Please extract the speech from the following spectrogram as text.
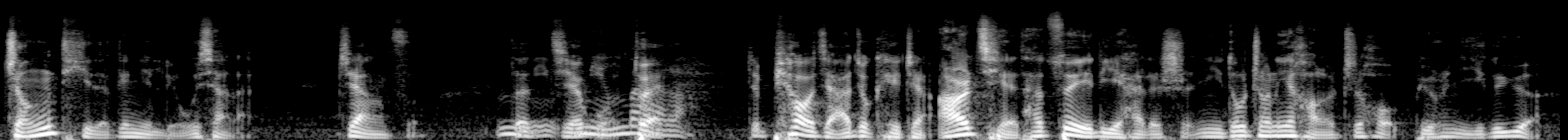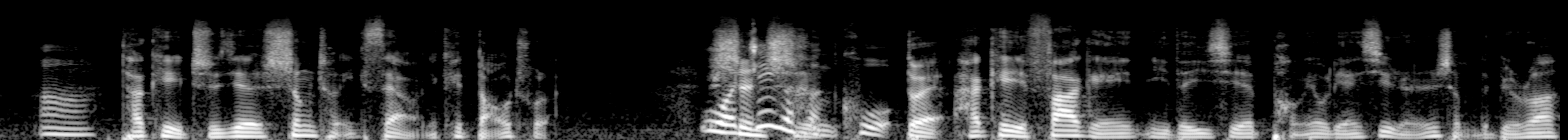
整体的给你留下来，这样子，的结果对这票夹就可以这样。而且它最厉害的是，你都整理好了之后，比如说你一个月，嗯，它可以直接生成 Excel，你可以导出来。我这个很酷，对，还可以发给你的一些朋友、联系人什么的，比如说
